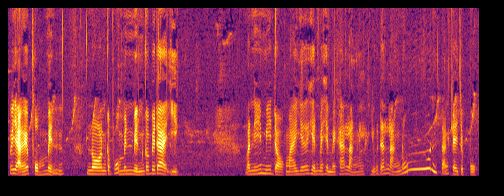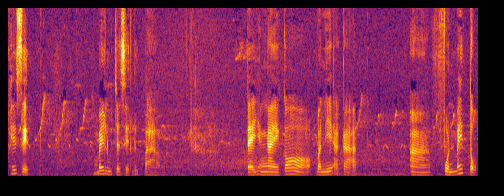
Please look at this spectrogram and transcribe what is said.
ไม่อยากให้ผมเหม็น นอนกับผมเหม็นๆก็ไม่ได้อีก วันนี้มีดอกไม้เยอะเห็นไหมเห็นไหมคะหลัง อยู่ด้านหลังนู้นตั้งใจจะปลูกให้เสร็จ ไม่รู้จะเสร็จหรือเปล่า แต่ยังไงก็วันนี้อากาศาฝนไม่ตก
